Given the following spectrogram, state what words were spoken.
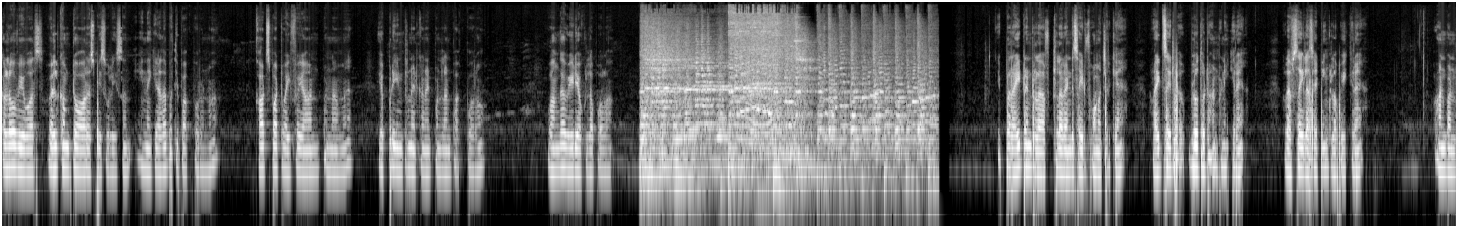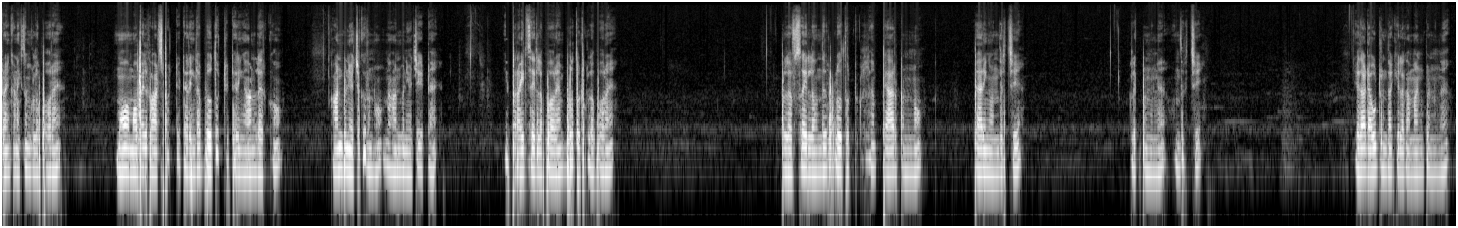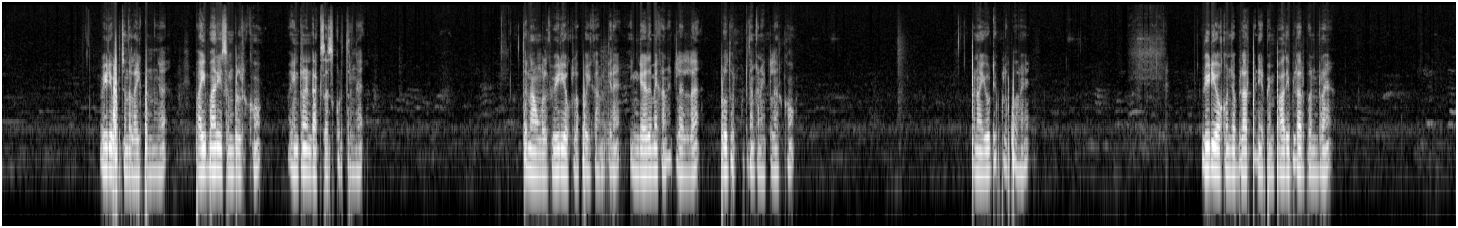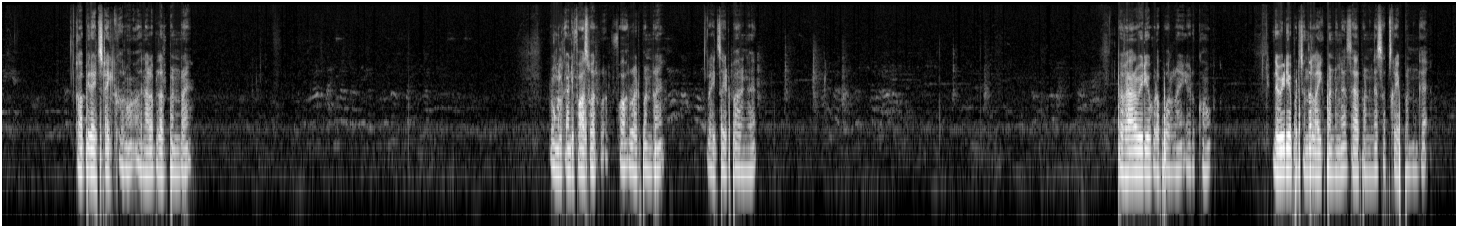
Hello viewers welcome to RSP solution இன்றைக்கி எதை பற்றி பார்க்க போகிறோன்னா ஹாட்ஸ்பாட் வைஃபை ஆன் பண்ணாமல் எப்படி இன்டர்நெட் கனெக்ட் பண்ணலான்னு பார்க்க போகிறோம் வாங்க வீடியோக்குள்ளே போகலாம் இப்போ ரைட் அண்ட் லெஃப்ட்டில் ரெண்டு சைடு ஃபோன் வச்சுருக்கேன். ரைட் சைடில் ப்ளூடூத் ஆன் பண்ணிக்கிறேன். லெஃப்ட் சைடில் செட்டிங்குள்ளே போய்க்கிறேன். ஆன் பண்ணுறேன் கனெக்ஷனுக்குள்ளே போகிறேன் மோ மொபைலுக்கு ஹாட்ஸ்பாட் டிட்டரிங்கில் ப்ளூடூத் டிட்டரிங் ஆனில் இருக்கும். ஆன் பண்ணி வச்சுக்கிறணும் நான் ஆன் பண்ணி வச்சுக்கிட்டேன். இப்போ ரைட் சைடில் போகிறேன் ப்ளூடூத்துக்குள்ளே போகிறேன் இப்போ லெஃப்ட் சைடில் வந்து ப்ளூடூத்துக்குள்ளே பேர் பண்ணணும். பேரிங் வந்துருச்சு. கிளிக் பண்ணுங்கள் வந்துருச்சு. ஏதாவது டவுட் இருந்தால் கீழே கமெண்ட் பண்ணுங்கள் வீடியோ பிடிச்சிருந்தா லைக் பண்ணுங்கள் பை மாதிரி சிம்பிள் இருக்கும். இன்டர்நெட் அக்சஸ் கொடுத்துருங்க. அடுத்து நான் உங்களுக்கு வீடியோக்குள்ளே போய் காமிக்கிறேன். இங்கே எதுவுமே கனெக்டில் இல்லை. ப்ளூடூத் மட்டும் தான் கனெக்டில் இருக்கும். இப்போ நான் யூடியூப்பில் போகிறேன் வீடியோ கொஞ்சம் பிளர் பண்ணியிருப்பேன் பாதி பிளர் பண்ணுறேன் காப்பிரைட் ஸ்ட்ரைக் வரும். அதனால் ப்ளர் பண்ணுறேன் உங்களுக்காண்டி ஃபாஸ்ட்வேர்ட் ஃபார்வேர்ட் பண்ணுறேன் ரைட் சைடு பாருங்கள் இப்போ வேறு வீடியோ கூட போடுறேன் எடுக்கும். இந்த வீடியோ பிடிச்சிருந்தால் லைக் பண்ணுங்கள் ஷேர் பண்ணுங்கள் சப்ஸ்கிரைப் பண்ணுங்கள்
